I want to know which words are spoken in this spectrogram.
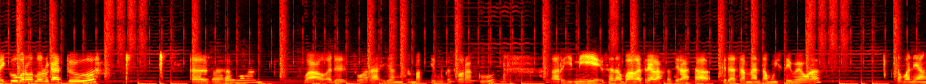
Assalamualaikum warahmatullahi wabarakatuh. Uh, wow, ada suara yang tampaknya bukan suaraku. Hari ini senang banget relaksasi rasa kedatangan tamu istimewa. Teman yang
